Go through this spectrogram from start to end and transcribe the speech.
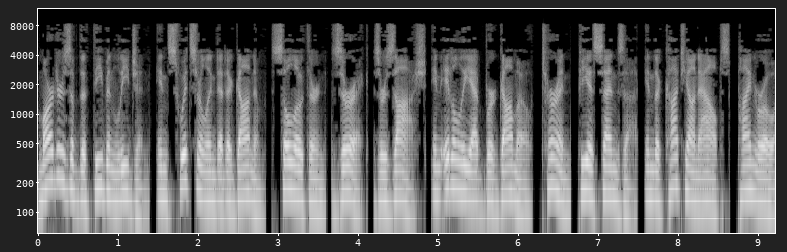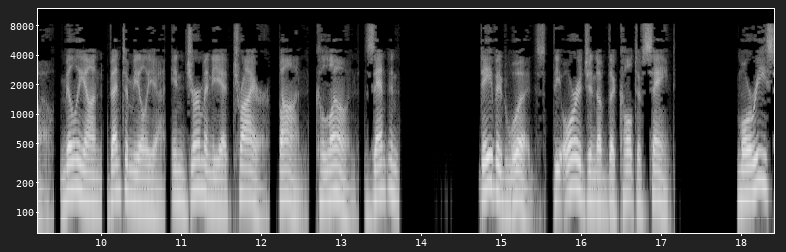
Martyrs of the Theban Legion, in Switzerland at Agaunum, Solothurn, Zurich, Zurzach, in Italy at Bergamo, Turin, Piacenza, in the Cottian Alps, Pinerolo, Milion, Ventimiglia, in Germany at Trier, Bonn, Cologne, Xanten David Woods, The Origin of the Cult of St. Maurice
